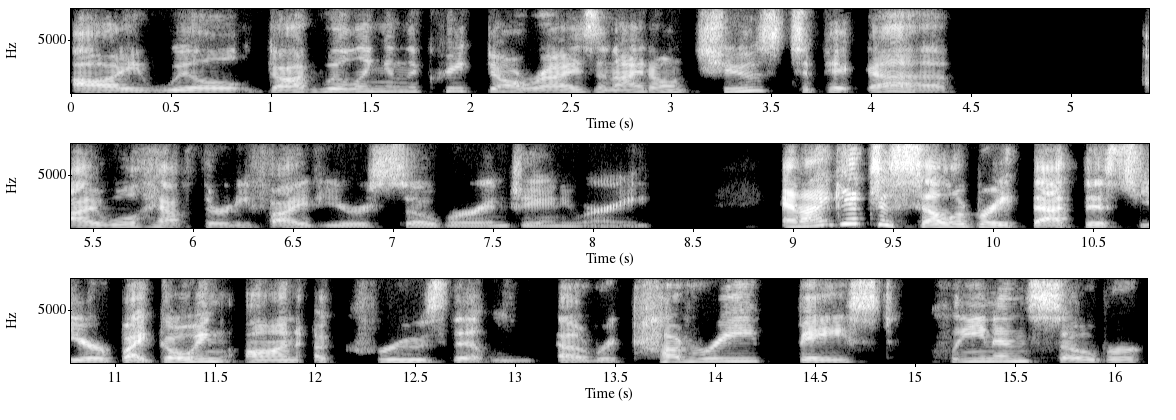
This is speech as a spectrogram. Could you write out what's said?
I will, God willing, and the creek don't rise and I don't choose to pick up, I will have 35 years sober in January. And I get to celebrate that this year by going on a cruise that a recovery based clean and sober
